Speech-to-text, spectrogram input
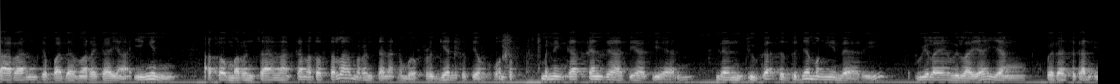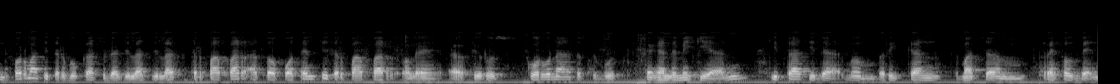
saran kepada mereka yang ingin atau merencanakan atau telah merencanakan bepergian ke Tiongkok untuk meningkatkan kehati-hatian dan juga tentunya menghindari wilayah-wilayah yang berdasarkan informasi terbuka sudah jelas-jelas terpapar atau potensi terpapar oleh uh, virus corona tersebut. Dengan demikian, kita tidak memberikan semacam travel ban,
